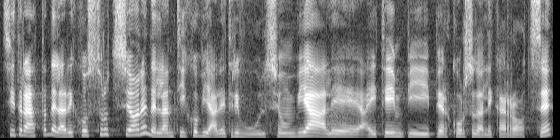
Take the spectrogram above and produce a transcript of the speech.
Si tratta della ricostruzione dell'antico viale Trivulzio, un viale ai tempi percorso dalle carrozze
